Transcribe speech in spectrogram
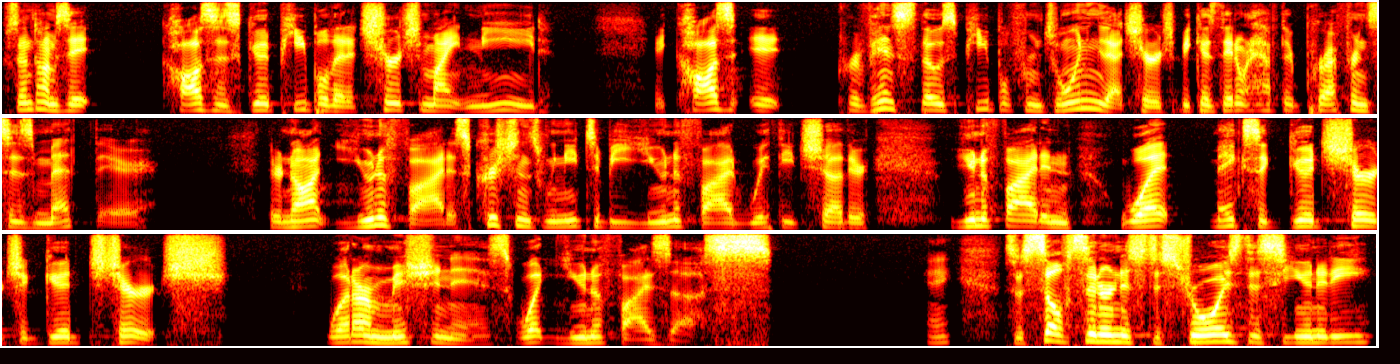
Sometimes it causes good people that a church might need. It cause, it prevents those people from joining that church because they don't have their preferences met there. They're not unified. As Christians, we need to be unified with each other, unified in what makes a good church a good church, what our mission is, what unifies us. Okay? So self centeredness destroys this unity,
